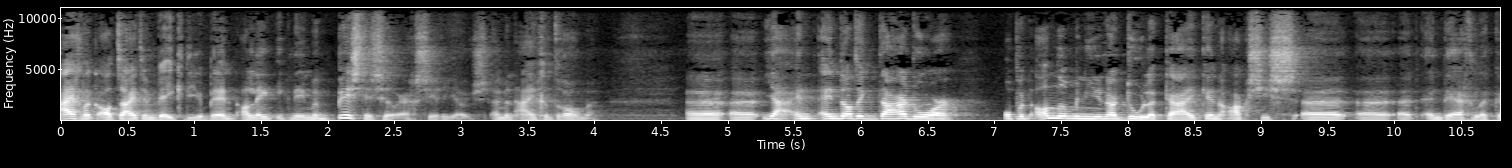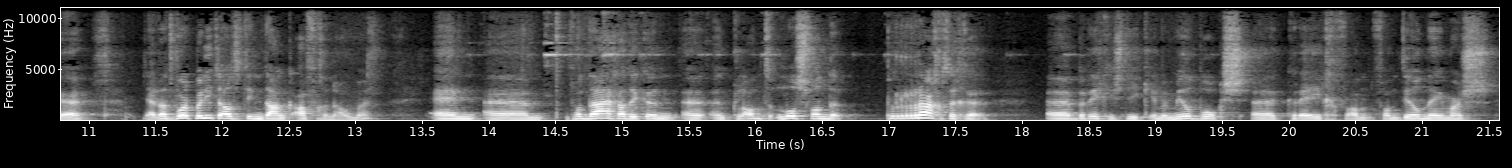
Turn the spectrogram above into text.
eigenlijk altijd een weekdier ben. Alleen ik neem mijn business heel erg serieus en mijn eigen dromen. Uh, uh, ja, en, en dat ik daardoor op een andere manier naar doelen kijk en acties en dergelijke. Ja, dat wordt me niet altijd in dank afgenomen. En ehm, vandaag had ik een, een klant, los van de prachtige berichtjes die ik in mijn mailbox kreeg van, van deelnemers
